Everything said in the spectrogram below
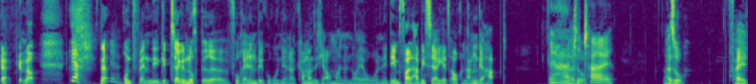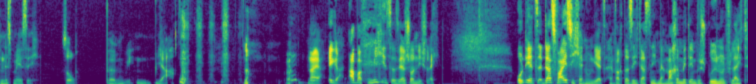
ja genau. Ja. Ne? Ja. Und wenn, gibt es ja genug äh, Forellenbegonien, da kann man sich ja auch mal eine neue holen. In dem Fall habe ich es ja jetzt auch lang gehabt. Ja, Also. total. Also verhältnismäßig. So, irgendwie ein Jahr. naja, egal. Aber für mich ist das ja schon nicht schlecht. Und jetzt, das weiß ich ja nun jetzt einfach, dass ich das nicht mehr mache mit dem Besprühen und vielleicht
